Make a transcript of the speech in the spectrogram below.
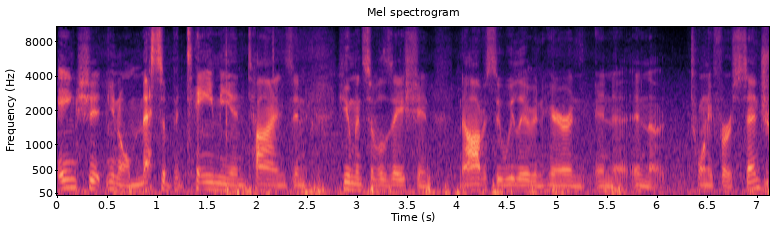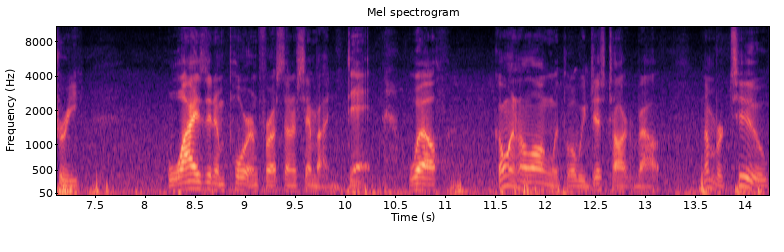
ancient, you know, Mesopotamian times in human civilization. Now, obviously, we live in here in, in, the, in the 21st century. Why is it important for us to understand about debt? Well, going along with what we just talked about, number two,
